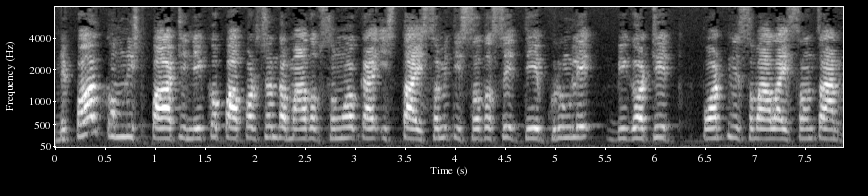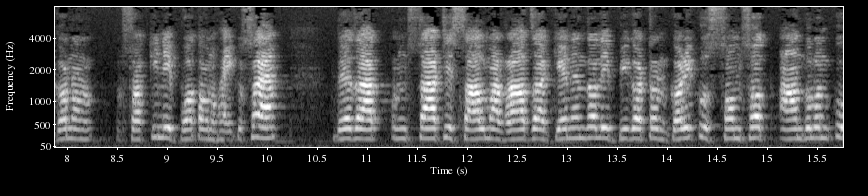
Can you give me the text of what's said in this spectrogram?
नेपाल कम्युनिस्ट पार्टी नेकपा प्रचण्ड माधव समूहका स्थायी समिति सदस्य देव गुरुङले विघटित। पटनी सभालाई सञ्चालन गर्न सकिने बताउनु भएको छ। दुई हजार उन्साठी सालमा राजा ज्ञानेन्द्रले विघटन गरेको संसद आन्दोलनको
